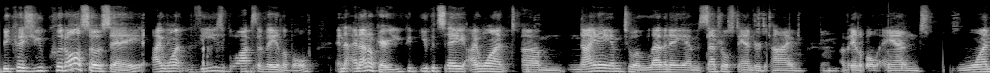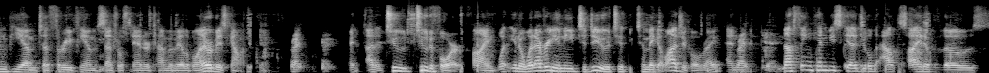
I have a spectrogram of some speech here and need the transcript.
Because you could also say, I want these blocks available. And, and I don't care. You could you could say I want um, 9 a.m. to 11 a.m. Central Standard Time available and 1 p.m. to 3 p.m. Central Standard Time available on everybody's calendar. Right. Right? I two two to four, fine. What you know, whatever you need to do to to make it logical, right? And Right. nothing can be scheduled outside of those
